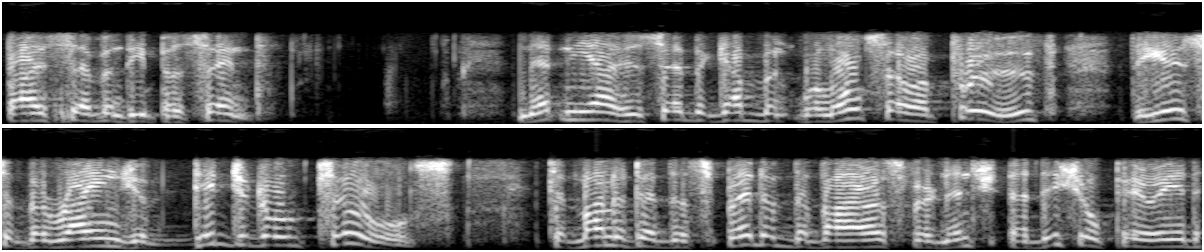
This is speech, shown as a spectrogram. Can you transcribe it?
by 70%. Netanyahu said the government will also approve the use of a range of digital tools to monitor the spread of the virus for an initial period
